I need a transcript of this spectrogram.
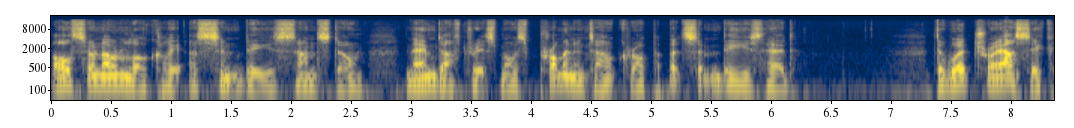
also known locally as St Bees Sandstone, named after its most prominent outcrop at St Bees Head. The word Triassic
